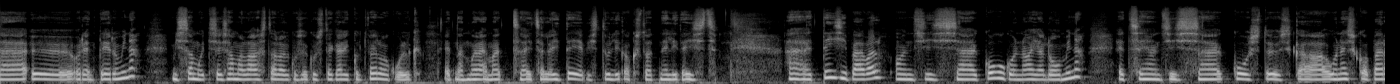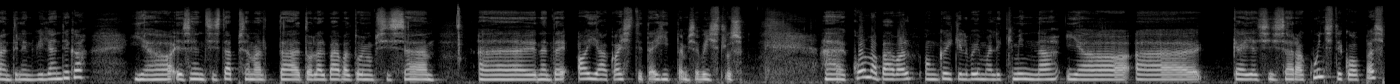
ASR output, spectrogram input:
äh, öö orienteerumine, mis samuti sai samal aastal alguse, kus tegelikult velokulg, et nad mõlemad said selle idee vist tuli kaks tuhat neliteist teisipäeval on siis äh, kogukonnaaia loomine, et see on siis äh, koostöös ka UNESCO pärandilinn Viljandiga ja, ja see on siis täpsemalt, tollel päeval toimub siis äh, nende aiakastide ehitamise võistlus äh,. kolmapäeval on kõigil võimalik minna ja äh, käia siis ära kunstikoopas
